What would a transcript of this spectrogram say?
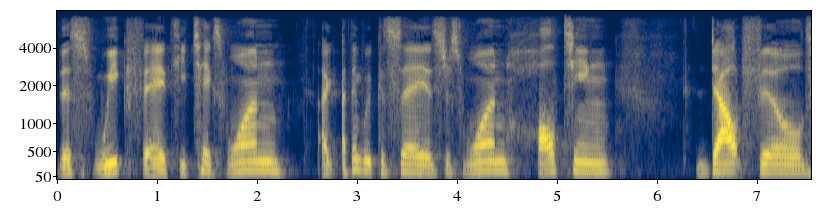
this weak faith. He takes one, I, I think we could say, is just one halting, doubt filled,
